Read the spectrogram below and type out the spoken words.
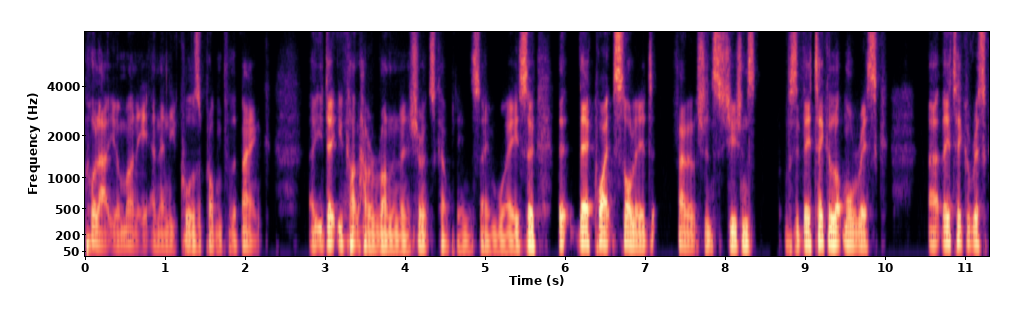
pull out your money, and then you cause a problem for the bank. Uh, you don't, you can't have a run on an insurance company in the same way. So they're quite solid financial institutions. Obviously, they take a lot more risk. Uh, they take a risk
